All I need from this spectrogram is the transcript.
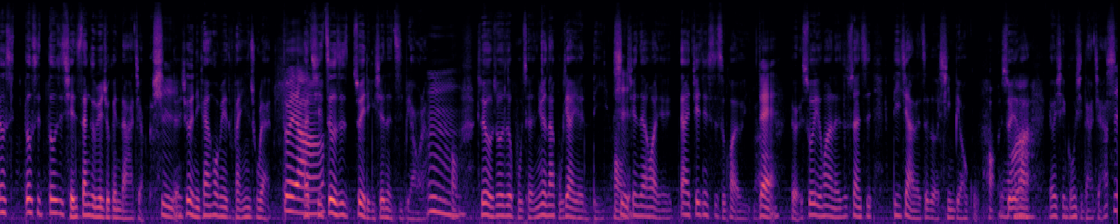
都是都是都是前三个月就跟大家讲的。是，对，就是你看后面反映出来。对啊，那其实这个是最领先的指标了。嗯，所以我说。这个普成，因为它股价也很低，是现在的话也大概接近四十块而已嘛。对对，所以的话呢，就算是低价的这个新标股哈。所以的话，要先恭喜大家。是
